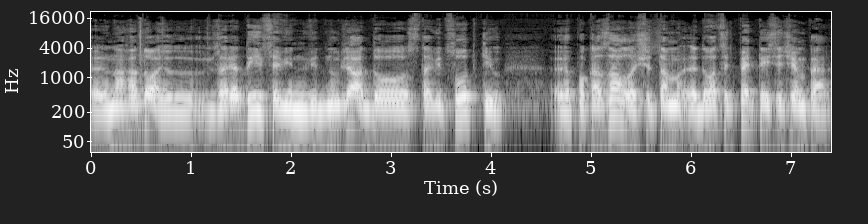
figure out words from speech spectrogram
Е, Нагадаю, зарядився він від 0 до 100%, е, показало, що там е, 25 тисяч ампер.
